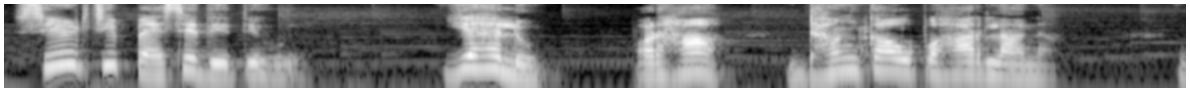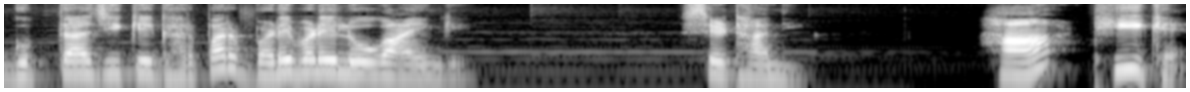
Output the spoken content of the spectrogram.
सेठ जी पैसे देते हुए, यह लो। और हाँ ढंग का उपहार लाना। गुप्ता जी के घर पर बड़े बड़े लोग आएँगे। सेठानी हाँ ठीक है।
